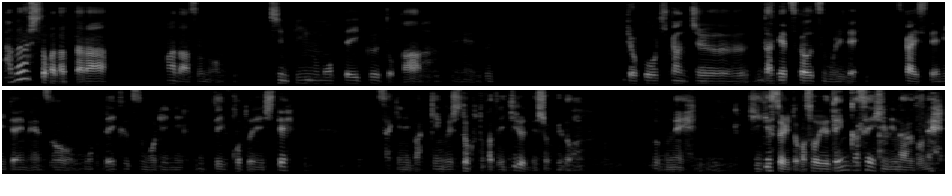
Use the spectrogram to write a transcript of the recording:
歯ブラシとかだったら、まだその、新品を持っていくとか、えーと旅行期間中だけ使うつもりで、使い捨てみたいなやつを持っていくつもりに、持っていくことにして、先にバッキングしとくとかできるんでしょうけど、ちょっとね、ひげ剃りとかそういう電化製品になるとね、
